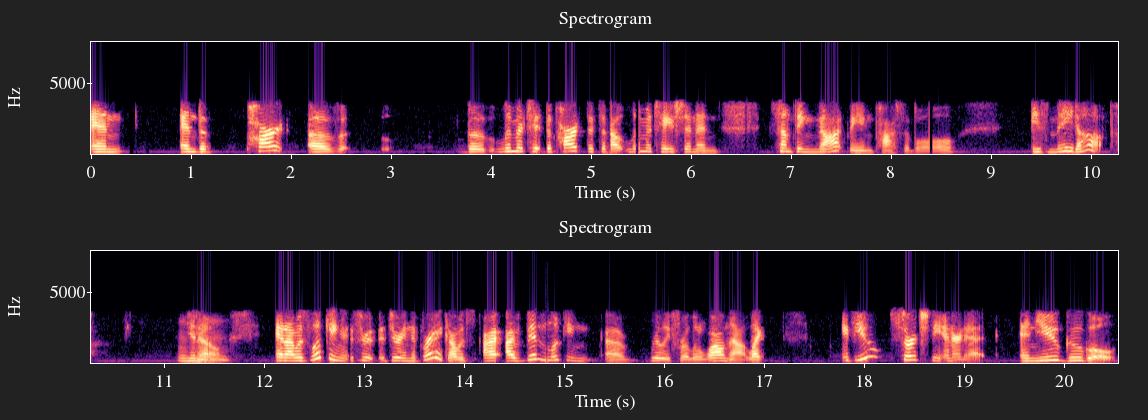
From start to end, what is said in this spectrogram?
And and the part of the limit the part that's about limitation and something not being possible is made up. Mm-hmm. You know. And I was looking through during the break. I was I, I've been looking uh, really for a little while now. Like, if you search the internet and you Google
